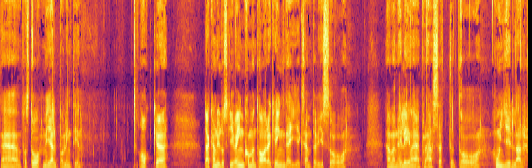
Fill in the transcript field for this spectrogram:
eh, fast då med hjälp av LinkedIn. Och där kan du då skriva in kommentarer kring dig exempelvis. Och, ja, men Helena är på det här sättet och hon gillar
